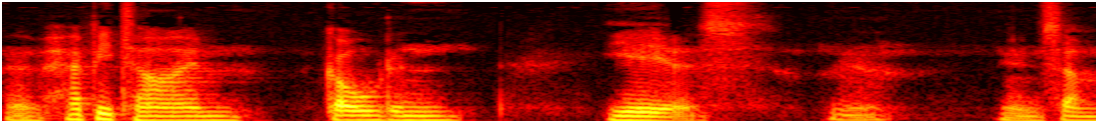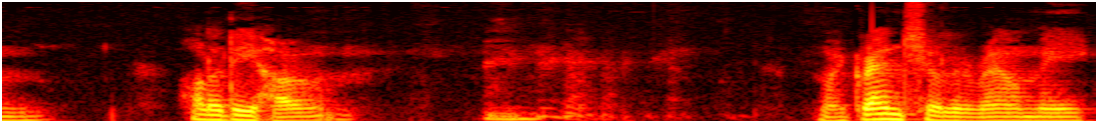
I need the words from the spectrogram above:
have happy time, golden years, you know, in some holiday home. My grandchildren around me,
